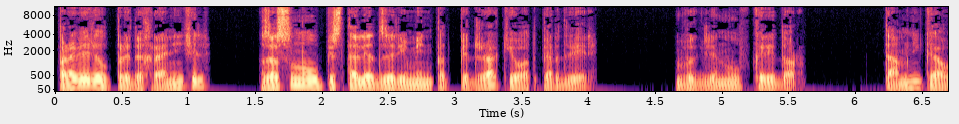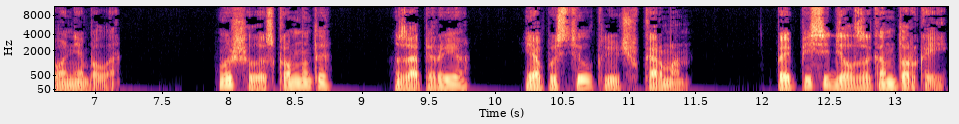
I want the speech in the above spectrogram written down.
проверил предохранитель, засунул пистолет за ремень под пиджак и отпер дверь. Выглянул в коридор. Там никого не было. Вышел из комнаты, запер ее и опустил ключ в карман. Пеппи сидел за конторкой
